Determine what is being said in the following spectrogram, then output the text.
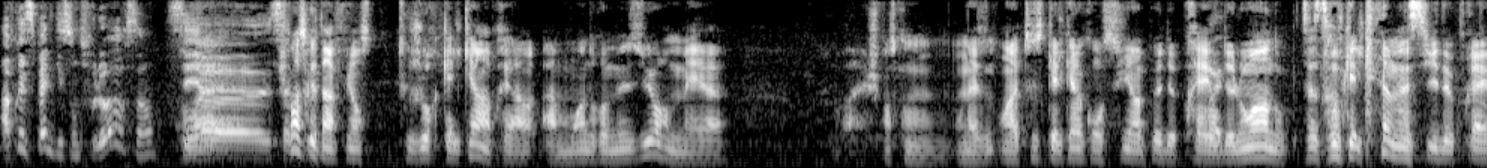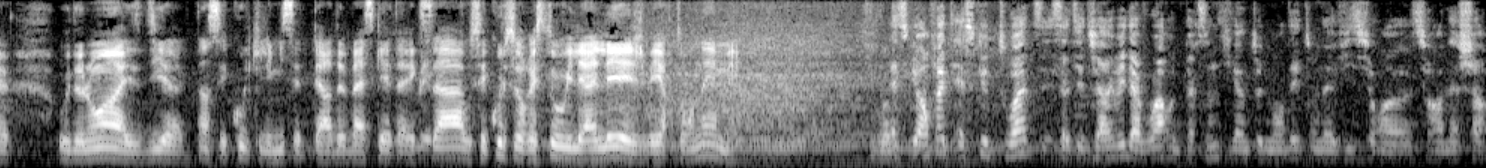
Après, c'est pas une question de followers. Hein. Ouais. je pense peut- que tu influences toujours quelqu'un, après à, à moindre mesure, mais je pense qu'on on a, on a tous quelqu'un qu'on suit un peu de près Ouais. ou de loin, donc ça se trouve quelqu'un me suit de près ou de loin et se dit, euh, putain, c'est cool qu'il ait mis cette paire de baskets avec Mais- ça, ou c'est cool ce resto où il est allé et je vais y retourner, mais. Est-ce que, en fait, est-ce que toi, ça t'est déjà arrivé d'avoir une personne qui vient te demander ton avis sur, euh, sur un achat?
